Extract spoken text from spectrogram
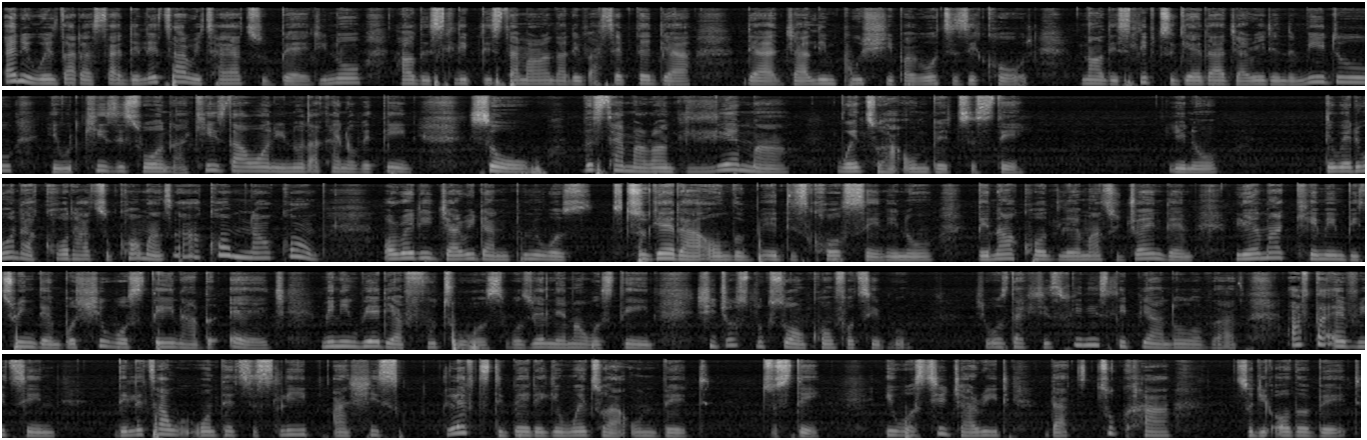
Anyways that aside they later retired to bed. You know how they sleep this time around that they've accepted their their jalimpu ship or what is it called? Now they sleep together jareed in the middle he would kiss this one and kiss that one you know that kind of a thing. So this time around Liema went to her own bed to stay you know they were the one that called her to come and say, ah, come now, come. Already Jareed and Pumi was together on the bed discussing, you know. They now called Liema to join them. Liema came in between them, but she was staying at the edge, meaning where their foot was, was where Liema was staying. She just looked so uncomfortable. She was like she's feeling sleepy and all of that. After everything, they later wanted to sleep and she left the bed again, went to her own bed to stay. It was still Jareed that took her to the other bed.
